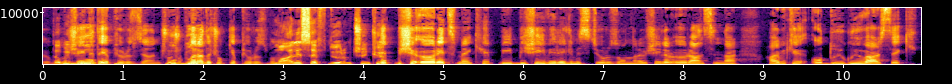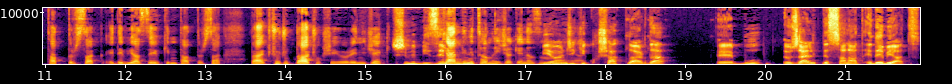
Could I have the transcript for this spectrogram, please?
E, bunu Tabii şeyde bu, de yapıyoruz yani. Çocuklara bu, bu, da çok yapıyoruz bunu. Maalesef diyorum çünkü hep bir şey öğretmek, hep bir bir şey verelim istiyoruz onlara. Bir şeyler öğrensinler. Halbuki o duyguyu versek, tattırsak, edebiyat zevkini tattırsak belki çocuk daha çok şey öğrenecek. Şimdi bizim Kendini tanıyacak en azından. bir önceki yani. kuşaklarda e, bu özellikle sanat, edebiyat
